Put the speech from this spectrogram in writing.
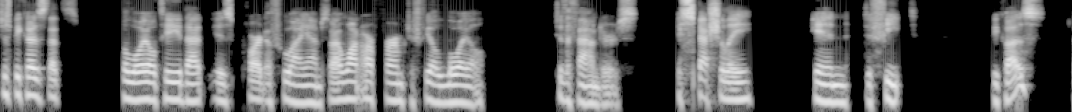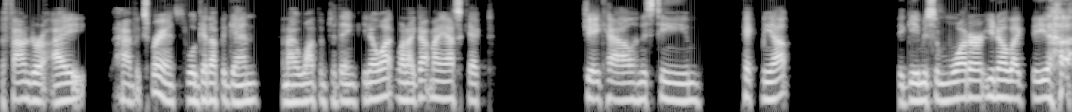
just because that's the loyalty that is part of who I am. So I want our firm to feel loyal to the founders, especially in defeat, because the founder I have experienced will get up again. And I want them to think, you know what? When I got my ass kicked, JCal and his team picked me up. They gave me some water, you know, like the uh,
